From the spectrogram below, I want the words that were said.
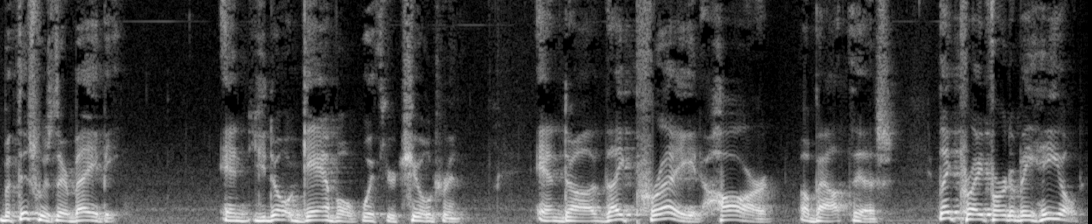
But this was their baby. And you don't gamble with your children. And uh, they prayed hard about this. They prayed for her to be healed.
